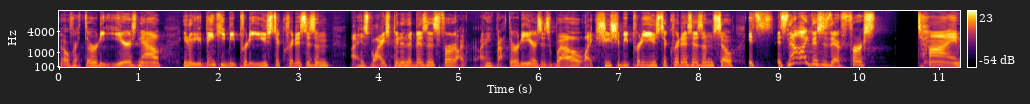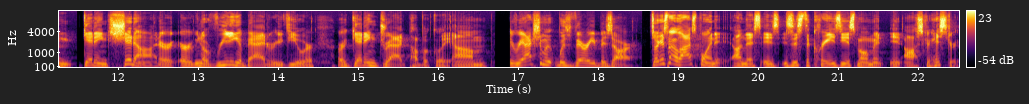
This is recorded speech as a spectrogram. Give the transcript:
over 30 years now. You know, you'd think he'd be pretty used to criticism. Uh, his wife's been in the business for, I, think, about 30 years as well. Like, she should be pretty used to criticism. So it's it's not like this is their first time getting shit on or, or you know reading a bad review or, or getting dragged publicly um, the reaction was very bizarre. So I guess my last point on this is: is this the craziest moment in Oscar history?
